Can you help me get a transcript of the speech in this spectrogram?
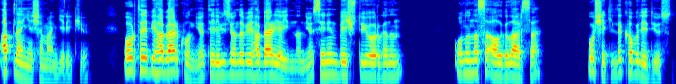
aklen yaşaman gerekiyor. Ortaya bir haber konuyor, televizyonda bir haber yayınlanıyor. Senin beş duyu organın onu nasıl algılarsa o şekilde kabul ediyorsun.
